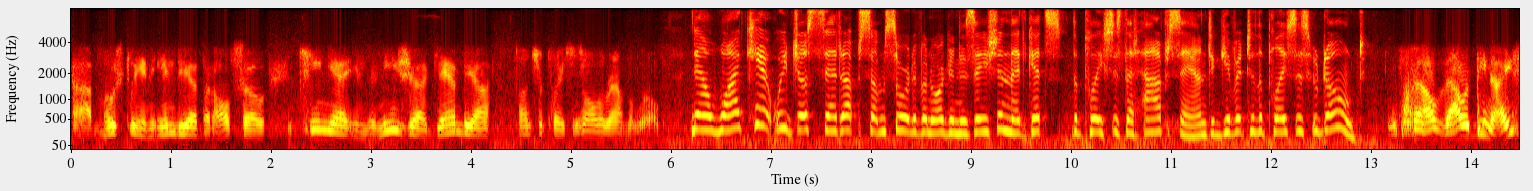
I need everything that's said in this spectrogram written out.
uh, mostly in India, but also Kenya, Indonesia, Gambia, a bunch of places all around the world. Now, why can't we just set up some sort of an organization that gets the places that have sand to give it to the places who don't? Well, that would be nice.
